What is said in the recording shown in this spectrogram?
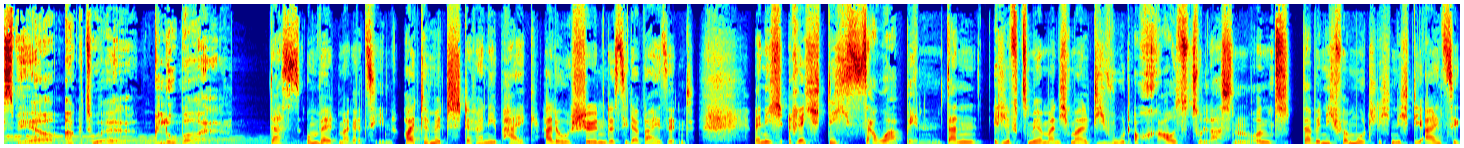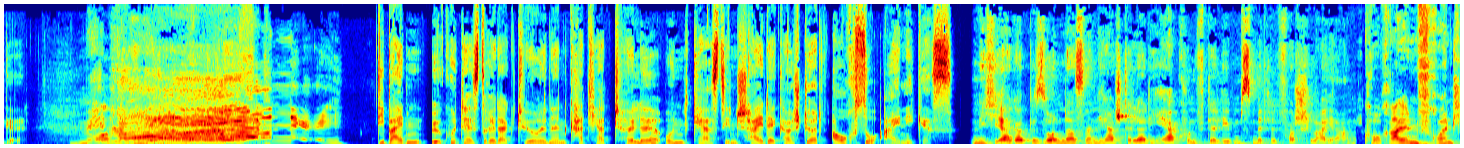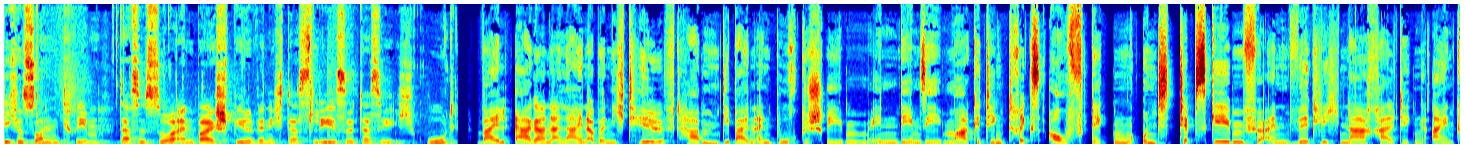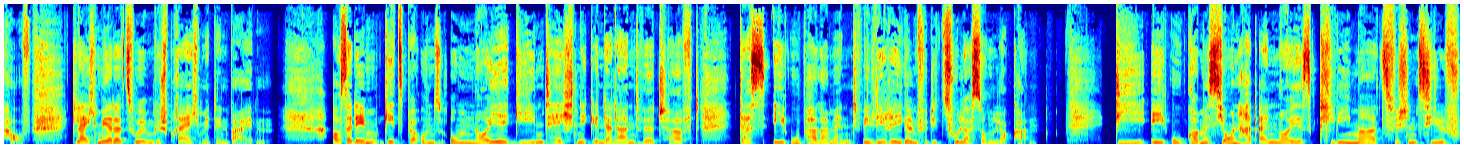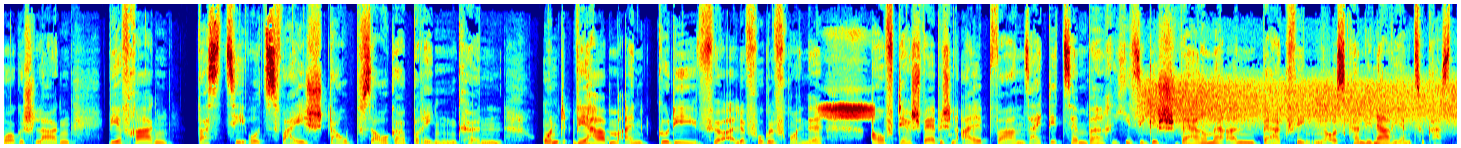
SWR aktuell global. Das Umweltmagazin. Heute mit Stefanie Peik. Hallo, schön, dass Sie dabei sind. Wenn ich richtig sauer bin, dann hilft es mir manchmal, die Wut auch rauszulassen. Und da bin ich vermutlich nicht die Einzige. Oh, nee. Die beiden Ökotest-Redakteurinnen Katja Tölle und Kerstin Scheidecker stört auch so einiges. Mich ärgert besonders, wenn Hersteller die Herkunft der Lebensmittel verschleiern. Korallenfreundliche Sonnencreme, das ist so ein Beispiel, wenn ich das lese, da sehe ich rot. Weil Ärgern allein aber nicht hilft, haben die beiden ein Buch geschrieben, in dem sie Marketingtricks aufdecken und Tipps geben für einen wirklich nachhaltigen Einkauf. Gleich mehr dazu im Gespräch mit den beiden. Außerdem geht es bei uns um neue Gentechnik in der Landwirtschaft. Das EU-Parlament will die Regeln für die Zulassung lockern. Die EU-Kommission hat ein neues Klima-Zwischenziel vorgeschlagen. Wir fragen, was CO2-Staubsauger bringen können. Und wir haben ein Goodie für alle Vogelfreunde. Auf der Schwäbischen Alb waren seit Dezember riesige Schwärme an Bergfinken aus Skandinavien zu Gast.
